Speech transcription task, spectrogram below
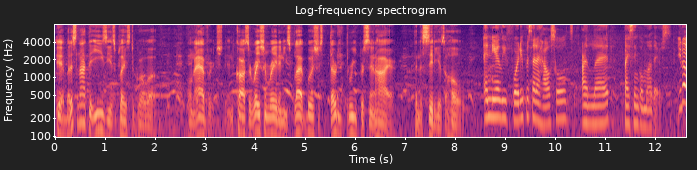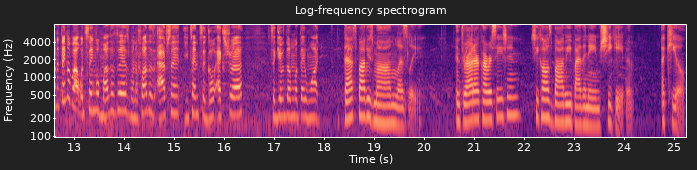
Yeah, but it's not the easiest place to grow up. On average, the incarceration rate in East Flatbush is 33% higher than the city as a whole. And nearly 40% of households are led by single mothers. You know, the thing about what single mothers is when the father's absent, you tend to go extra to give them what they want. That's Bobby's mom, Leslie. And throughout our conversation, she calls Bobby by the name she gave him Akil.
